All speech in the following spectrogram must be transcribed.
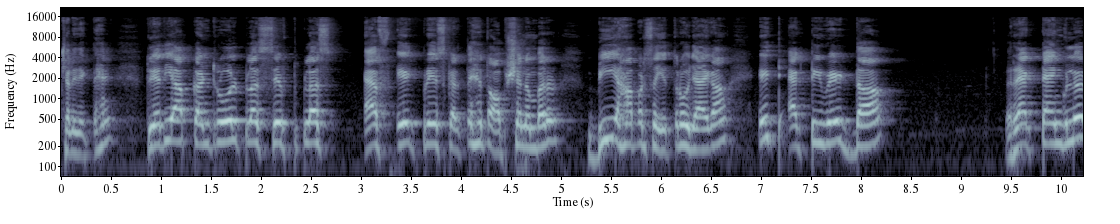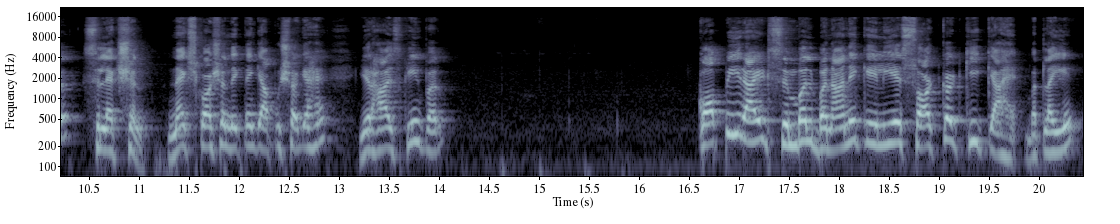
चलिए देखते हैं। तो यदि आप control plus shift plus F eight press करते हैं तो ऑप्शन नंबर बी यहाँ पर सही उत्तर हो जाएगा। It activate the rectangular selection next question देखते हैं क्या पूछा गया है। यह रहा स्क्रीन पर। कॉपीराइट सिंबल बनाने के लिए शॉर्टकट की क्या है? बतलाइए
